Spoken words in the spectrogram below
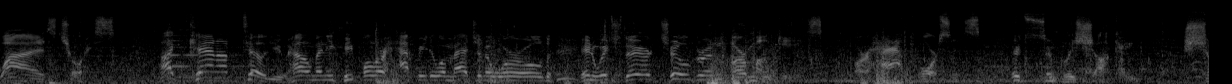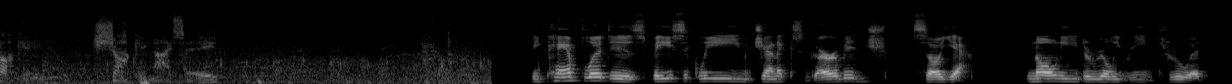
wise choice. I cannot tell you how many people are happy to imagine a world in which their children are monkeys or half horses. It's simply shocking. Shocking. Shocking, I say. The pamphlet is basically eugenics garbage, so yeah, no need to really read through it.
